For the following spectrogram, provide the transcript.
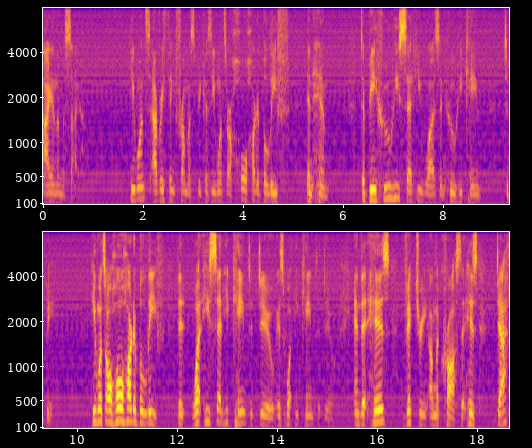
I am the Messiah. He wants everything from us because he wants our wholehearted belief in him to be who he said he was and who he came to be. He wants our wholehearted belief that what he said he came to do is what he came to do, and that his victory on the cross, that his death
